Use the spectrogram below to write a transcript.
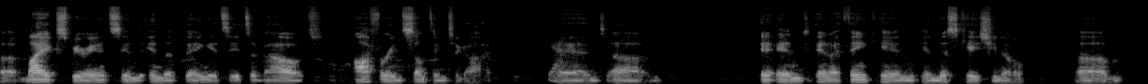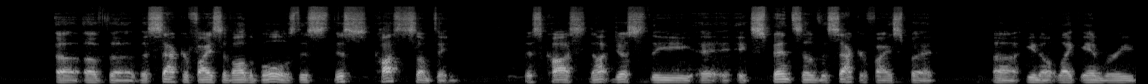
uh, my experience in in the thing it's it's about offering something to god yeah. and um and and i think in in this case you know um uh, of the the sacrifice of all the bulls. This this costs something. This costs not just the uh, expense of the sacrifice, but uh, you know, like Anne Marie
